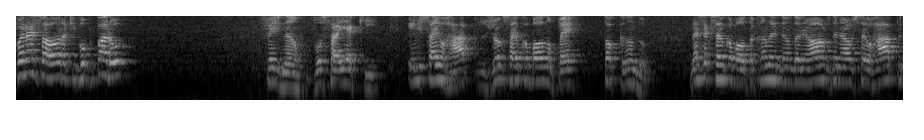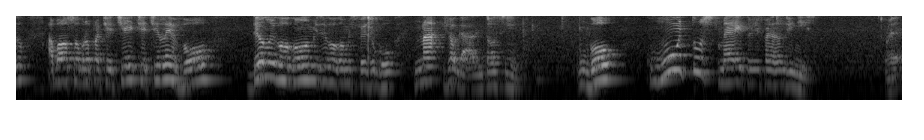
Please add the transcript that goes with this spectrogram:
Foi nessa hora que Volpe parou. Fez não, vou sair aqui. Ele saiu rápido, o jogo saiu com a bola no pé, tocando. Nessa que saiu com a bola tocando, aí deu o Daniel Alves, Daniel Alves saiu rápido, a bola sobrou para Tietchan, Tietchan levou, deu no Igor Gomes, Igor Gomes fez o gol na jogada. Então assim, um gol com muitos méritos de Fernando Diniz. É.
